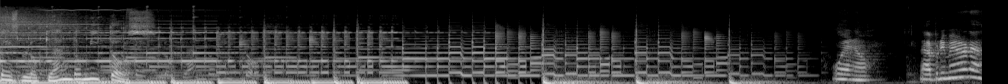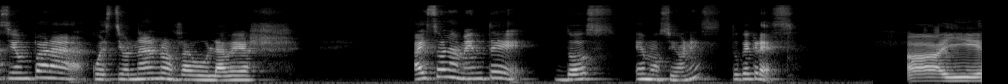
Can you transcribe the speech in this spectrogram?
Desbloqueando mitos. Bueno, la primera oración para cuestionarnos, Raúl, a ver, ¿hay solamente dos emociones? ¿Tú qué crees? Ay,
